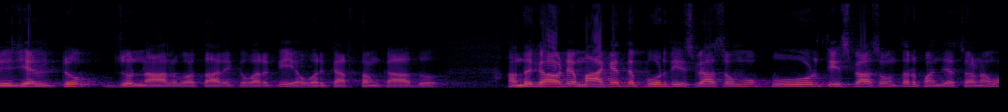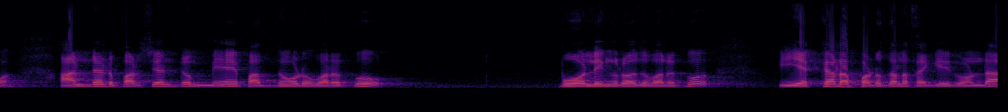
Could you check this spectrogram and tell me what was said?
result June నాలుగో తారీఖు వరకు ఎవరికి అర్థం కాదు. అందుకాబట్టి మాకైతే పూర్తి విశ్వాసము పూర్తి విశ్వాసంతో పనిచేస్తున్నాము. హండ్రెడ్ పర్సెంట్ మే పద్మూడు వరకు పోలింగ్ రోజు వరకు ఎక్కడ పడుదల తగ్గకుండా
